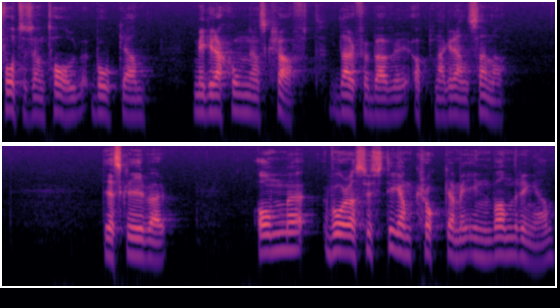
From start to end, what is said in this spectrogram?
2012 eh, boken Migrationens kraft. Därför behöver vi öppna gränserna. Det skriver Om eh, våra system krockar med invandringen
